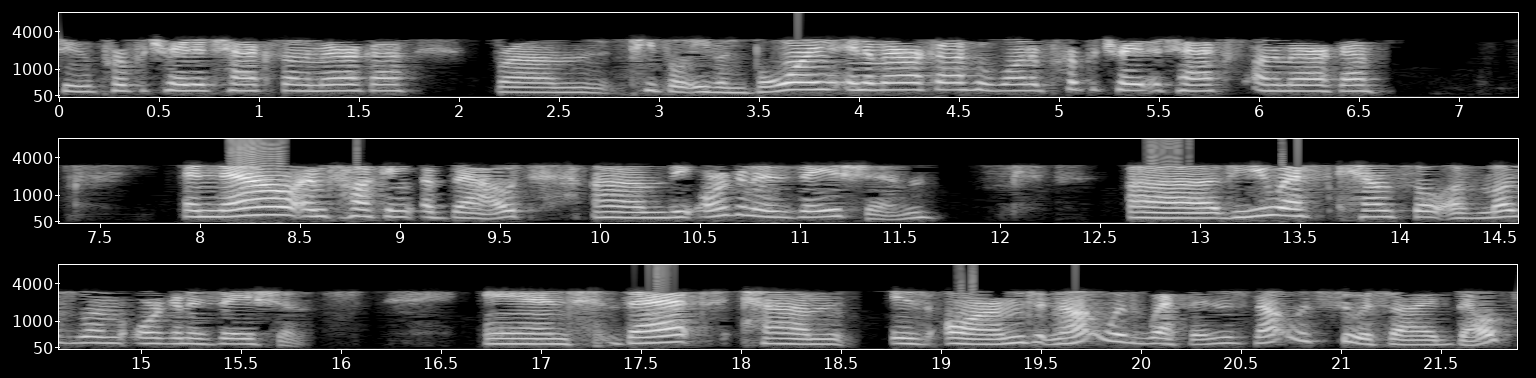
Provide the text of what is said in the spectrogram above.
to perpetrate attacks on America, from people even born in America who want to perpetrate attacks on America. And now I'm talking about um, the organization uh, the U.S. Council of Muslim Organizations. And that um, is armed, not with weapons, not with suicide belts,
